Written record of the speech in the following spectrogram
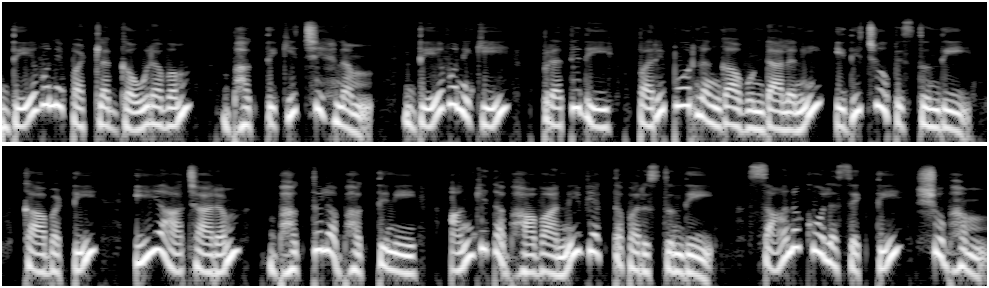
దేవుని పట్ల గౌరవం భక్తికి చిహ్నం. దేవునికి ప్రతిదీ పరిపూర్ణంగా ఉండాలని ఇది చూపిస్తుంది. కాబట్టి ఈ ఆచారం భక్తుల భక్తిని అంకిత భావాన్ని వ్యక్తపరుస్తుంది. సానుకూల శక్తి శుభం.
